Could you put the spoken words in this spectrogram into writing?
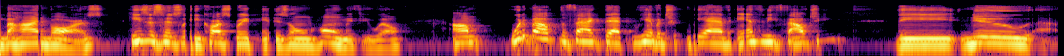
behind bars He's essentially incarcerated in his own home, if you will. Um, what about the fact that we have a we have Anthony Fauci, the new uh,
